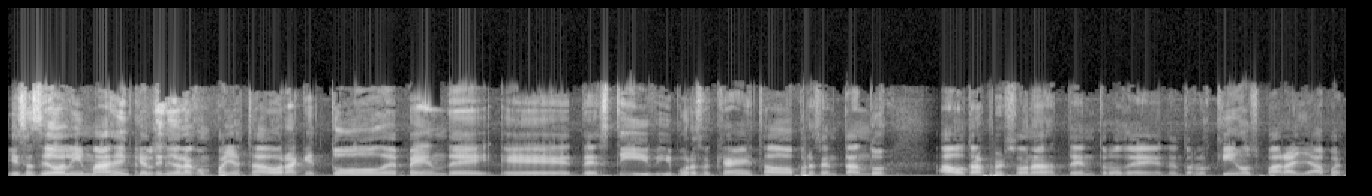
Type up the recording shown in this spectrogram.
Y esa ha sido la imagen que ha Entonces- tenido la compañía hasta ahora, que todo depende eh, de Steve y por eso es que han estado presentando a otras personas dentro de, dentro de los keynotes para ya pues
